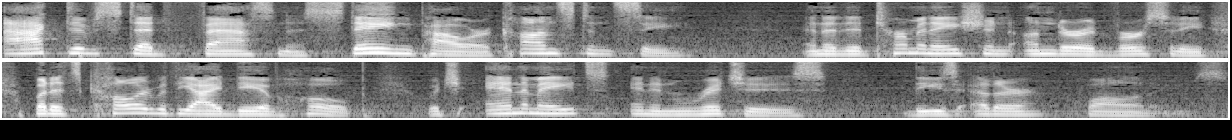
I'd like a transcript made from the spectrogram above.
active steadfastness, staying power, constancy, and a determination under adversity, but it's colored with the idea of hope, which animates and enriches these other qualities.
